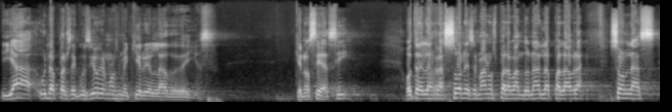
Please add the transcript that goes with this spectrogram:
Y ya una persecución, hermanos, me quiero ir al lado de ellos. Que no sea así. Otra de las razones, hermanos, para abandonar la palabra son las,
